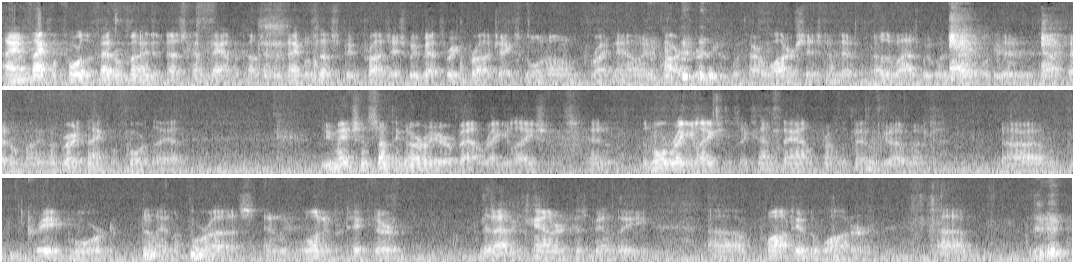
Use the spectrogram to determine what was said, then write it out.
I am thankful for the federal money that does come down because it enables us to do projects. We've got three projects going on right now in Hartford with our water system that otherwise we wouldn't be able to do without federal money, and I'm very thankful for that. You mentioned something earlier about regulations, and the more regulations that come down from the federal government uh, create more dilemma for us. And one in particular that I've encountered has been the uh, quality of the water. Uh,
